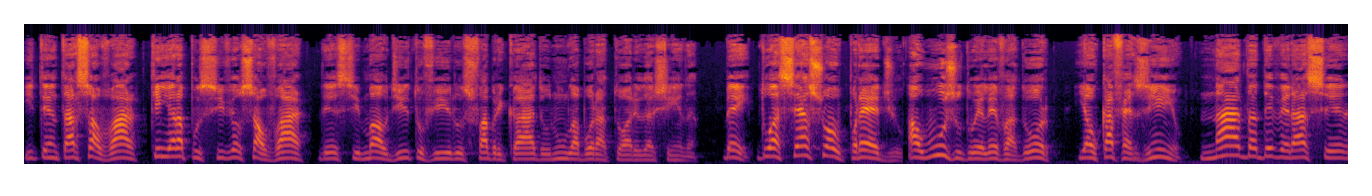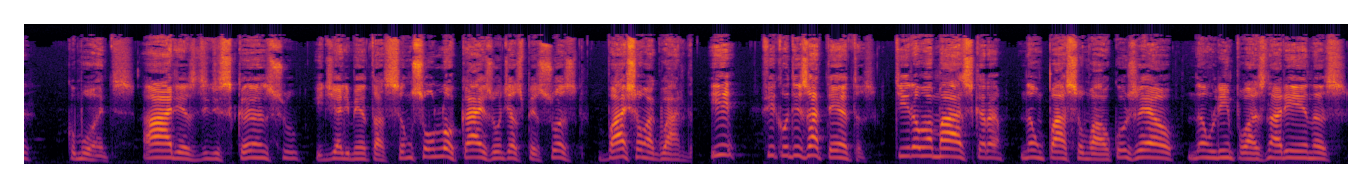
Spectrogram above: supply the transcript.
e tentar salvar quem era possível salvar deste maldito vírus fabricado num laboratório da China. Bem, do acesso ao prédio, ao uso do elevador e ao cafezinho, nada deverá ser como antes. Áreas de descanso e de alimentação são locais onde as pessoas baixam a guarda e ficam desatentas. Tiram a máscara, não passam álcool gel, não limpam as narinas,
